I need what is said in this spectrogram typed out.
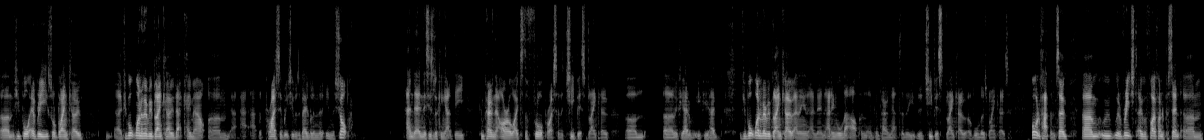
um, if you bought every sort of Blanko uh, if you bought one of every Blanko that came out um, at, at, the price at which it was available in the in the shop, and then this is looking at the comparing that ROI to the floor price, so the cheapest Blanko. Um, uh, if you had if you had if you bought one of every Blanko and then and then adding all that up and, and comparing that to the, the cheapest Blanko of all those Blankos, what would have happened? So um, we would have reached over 500% um,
